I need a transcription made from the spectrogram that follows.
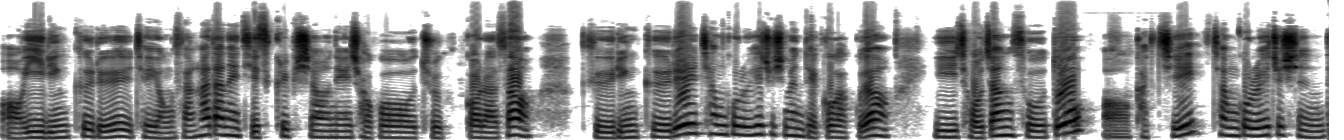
어, 이 링크를 제 영상 하단에 디스크립션에 적어줄 거라서 그 링크를 참고를 해주시면 될 것 같고요. 이 저장소도 어, 같이 참고를 해주시는데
